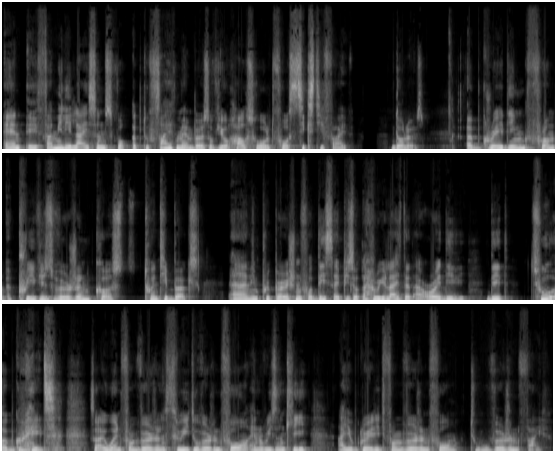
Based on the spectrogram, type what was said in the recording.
and a family license for up to five members of your household for $65. Upgrading from a previous version costs 20 bucks and in preparation for this episode, I realized that I already did two upgrades. So I went from version 3 to version 4, and recently I upgraded from version 4 to version 5.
